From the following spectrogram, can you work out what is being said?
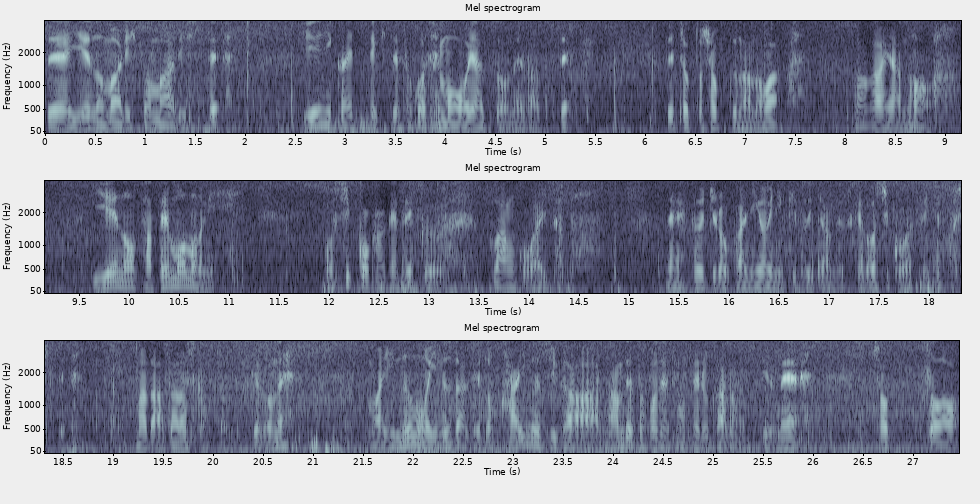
て家の周り一回りして家に帰ってきてそこでもうおやつをねだって。でちょっとショックなのは我が家の家の建物におしっこかけてくワンコがいたと。ね東一郎くんは匂いに気づいたんですけどおしっこがついてまして。まだ新しかったんですけどね。まあ犬も犬だけど飼い主がなんでそこでさせるかなっていうね。ちょっと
